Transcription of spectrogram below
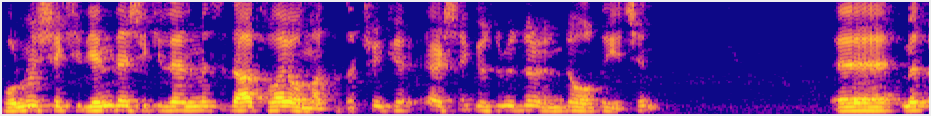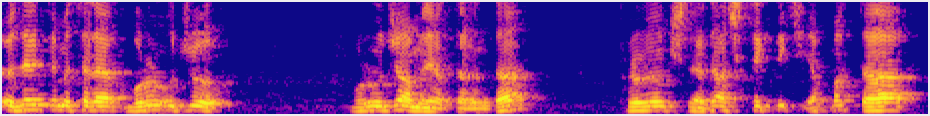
burnun şekil yeniden şekillenmesi daha kolay olmaktadır. Çünkü her şey gözümüzün önünde olduğu için. E, özellikle mesela burun ucu burun ucu ameliyatlarında problem kişilerde açık teknik yapmak daha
